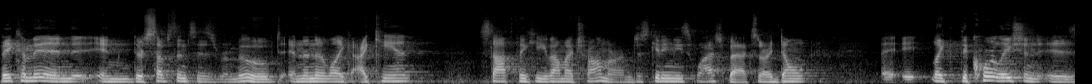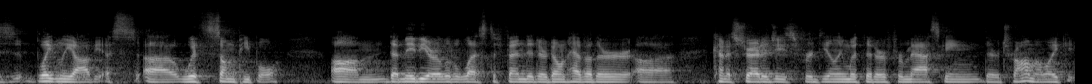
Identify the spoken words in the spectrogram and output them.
they come in and their substance is removed, and then they're like, I can't stop thinking about my trauma. I'm just getting these flashbacks, or I don't it, like the correlation is blatantly obvious uh, with some people um, that maybe are a little less defended or don't have other uh, kind of strategies for dealing with it or for masking their trauma. Like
